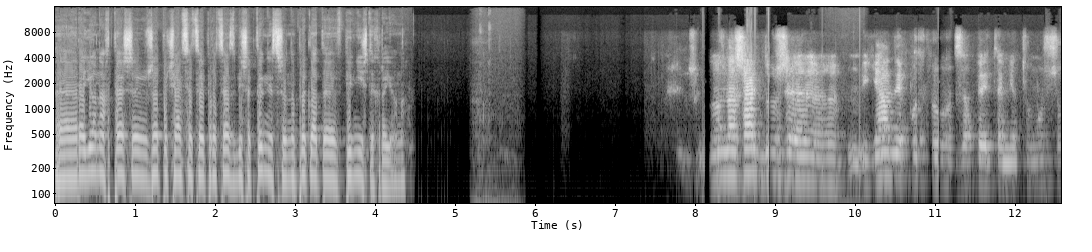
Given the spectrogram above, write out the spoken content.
районах теж вже почався цей процес більш активніше, наприклад, в північних районах? Ну, на жаль, дуже я не почув запитання, тому що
